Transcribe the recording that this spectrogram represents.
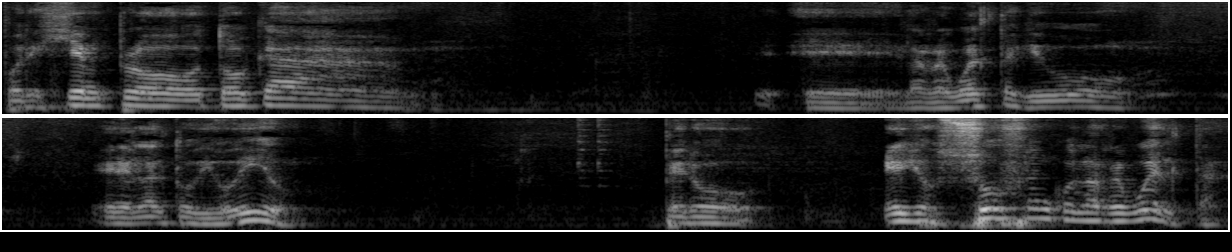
Por ejemplo, toca eh, la revuelta que hubo en el Alto Biobío pero ellos sufren con la revuelta.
